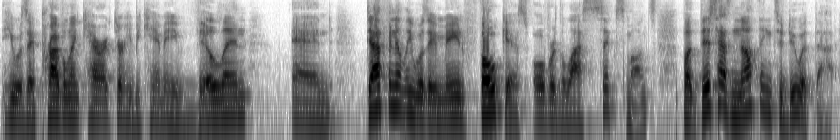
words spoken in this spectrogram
He was a prevalent character. He became a villain and definitely was a main focus over the last six months, but this has nothing to do with that.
